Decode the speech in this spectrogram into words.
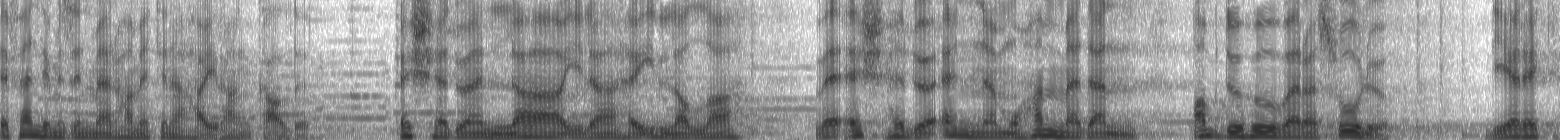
Efendimizin merhametine hayran kaldı. Eşhedü en la ilahe illallah ve eşhedü enne Muhammeden abduhu ve resulü diyerek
